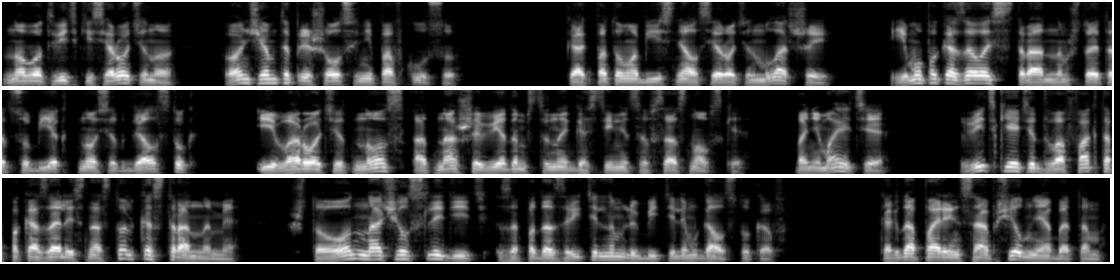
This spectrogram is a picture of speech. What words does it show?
Но вот Витьке Сиротину он чем-то пришелся не по вкусу. Как потом объяснял Сиротин-младший, ему показалось странным, что этот субъект носит галстук и воротит нос от нашей ведомственной гостиницы в Сосновске. Понимаете? Витьке эти два факта показались настолько странными, что он начал следить за подозрительным любителем галстуков. Когда парень сообщил мне об этом,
